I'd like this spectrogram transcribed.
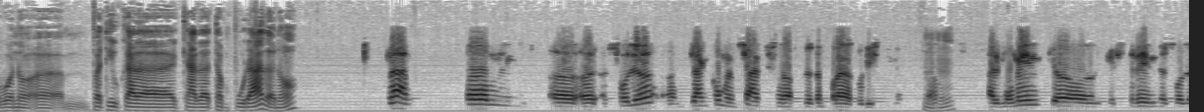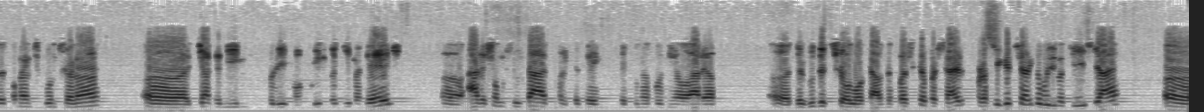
bueno, eh, patiu cada, cada temporada, no? Clar, um, a, a, a Solla eh, ja han començat la nostra temporada turística. No? Uh -huh. al moment que, que el tren de Solla comença a funcionar, eh, ja tenim turisme aquí mateix. Eh, ara som ciutat perquè tenc, tenc una reunió ara eh, degut d'acció local de pesca, per cert, però sí que és cert que avui matí ja eh,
